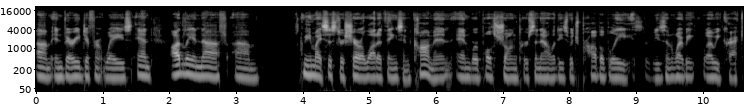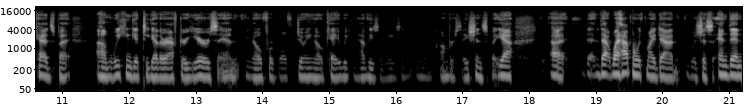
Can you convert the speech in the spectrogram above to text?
um, in very different ways. And oddly enough, um, me and my sister share a lot of things in common, and we're both strong personalities, which probably is the reason why we why we crack heads. But um, we can get together after years, and you know, if we're both doing okay, we can have these amazing you know conversations. But yeah, uh, th- that what happened with my dad was just, and then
